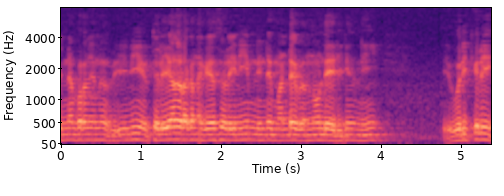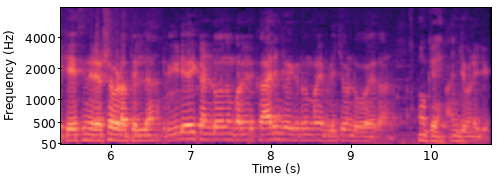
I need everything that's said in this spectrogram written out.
പിന്നെ പറഞ്ഞു ഇനി തെളിയാതെ കിടക്കുന്ന കേസുകൾ ഇനിയും നിന്റെ മണ്ടേ വന്നുകൊണ്ടേയിരിക്കും. നീ ഒരിക്കലും ഈ കേസിൽ നിന്ന് രക്ഷപ്പെടത്തില്ല. വീഡിയോയിൽ കണ്ടു എന്നും പറഞ്ഞ് കാര്യം ചോദിക്കട്ടെന്നും പറഞ്ഞ് പിടിച്ചുകൊണ്ട് പോയതാണ്. ഓക്കെ. അഞ്ചു മണിക്ക്.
